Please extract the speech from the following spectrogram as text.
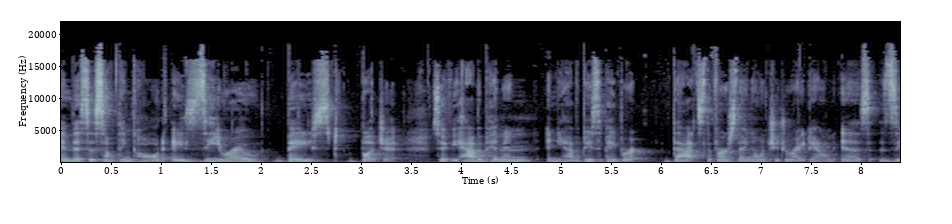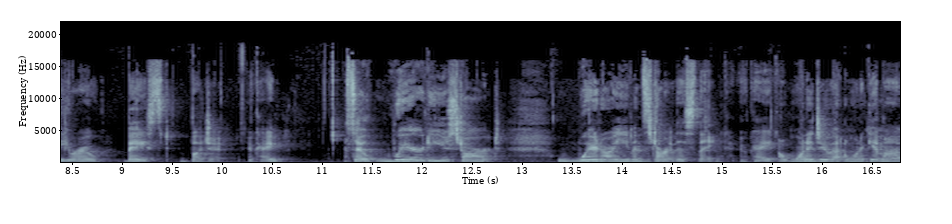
And this is something called a zero based budget. So if you have a pen and you have a piece of paper, that's the first thing I want you to write down is zero based budget. Okay. So where do you start? Where do I even start this thing? Okay. I want to do it. I want to get my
